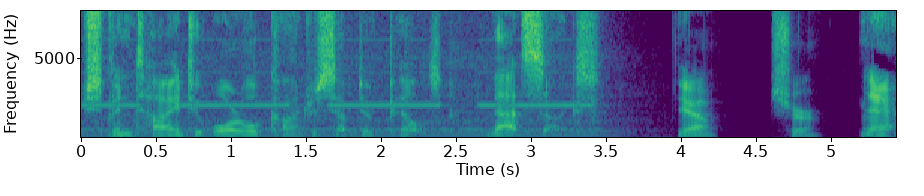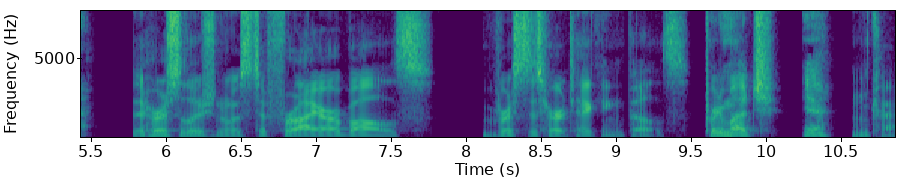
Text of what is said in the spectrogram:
She's been tied to oral contraceptive pills. That sucks. Yeah, sure. Yeah. Her solution was to fry our balls versus her taking pills. Pretty much. Yeah. Okay.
